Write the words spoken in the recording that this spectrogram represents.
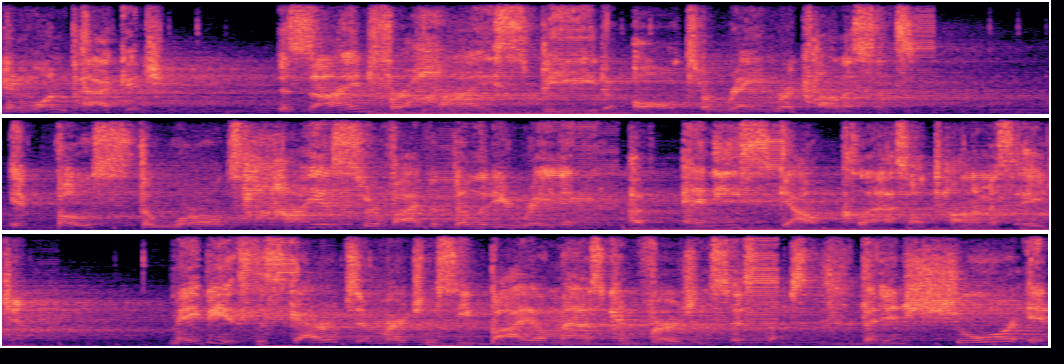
in one package. Designed for high-speed, all-terrain reconnaissance. It boasts the world's highest survivability rating of any Scout-class autonomous agent. Maybe it's the Scarab's emergency biomass conversion systems that ensure it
